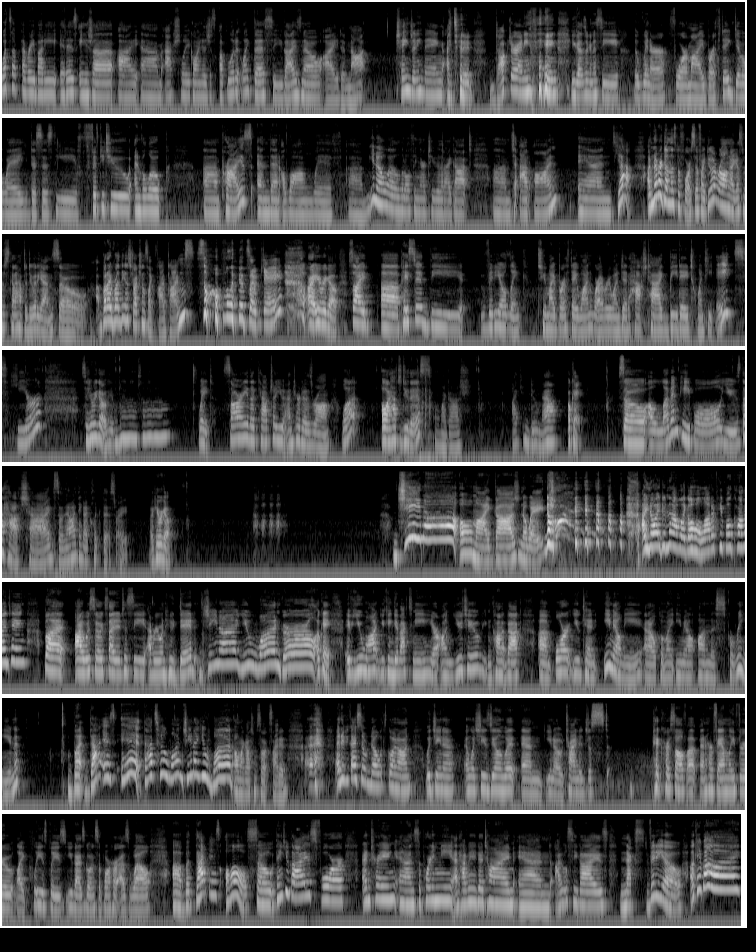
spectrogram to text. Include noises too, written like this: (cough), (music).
What's up, everybody? It is Asia. I am actually going to just upload it like this so you guys know I did not change anything, (laughs) I didn't doctor anything. You guys are going to see the winner for my birthday giveaway. This is the 52 envelope um, prize, and then along with, um, you know, a little thing or two that I got um, to add on and yeah i've never done this before so if i do it wrong i guess i'm just gonna have to do it again. So but i read the instructions like five times (laughs) so hopefully it's okay. All right here we go. So i uh, pasted the video link to my birthday one where everyone did hashtag bday28 here. So here we go. Wait sorry the captcha you entered is wrong. What? Oh i have to do this? Oh my gosh. I can do math. Okay, so 11 people use the hashtag. So now I think I click this, right? All right, here we go. Gina! Oh my gosh. No, wait. (laughs) No. (laughs) I know I didn't have like a whole lot of people commenting, but I was so excited to see everyone who did. Gina, you won, girl. Okay, if you want, you can get back to me here on YouTube. You can comment back. Um, or you can email me and I will put my email on the screen. But that is it. That's who won. Gina, you won. Oh my gosh, I'm so excited. (laughs) And if you guys don't know what's going on with Gina and what she's dealing with, and you know, trying to just pick herself up and her family through, like, please, please, you guys go and support her as well. Uh, but that is all. So thank you guys for entering and supporting me and having a good time. And I will see you guys next video. Okay, bye.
